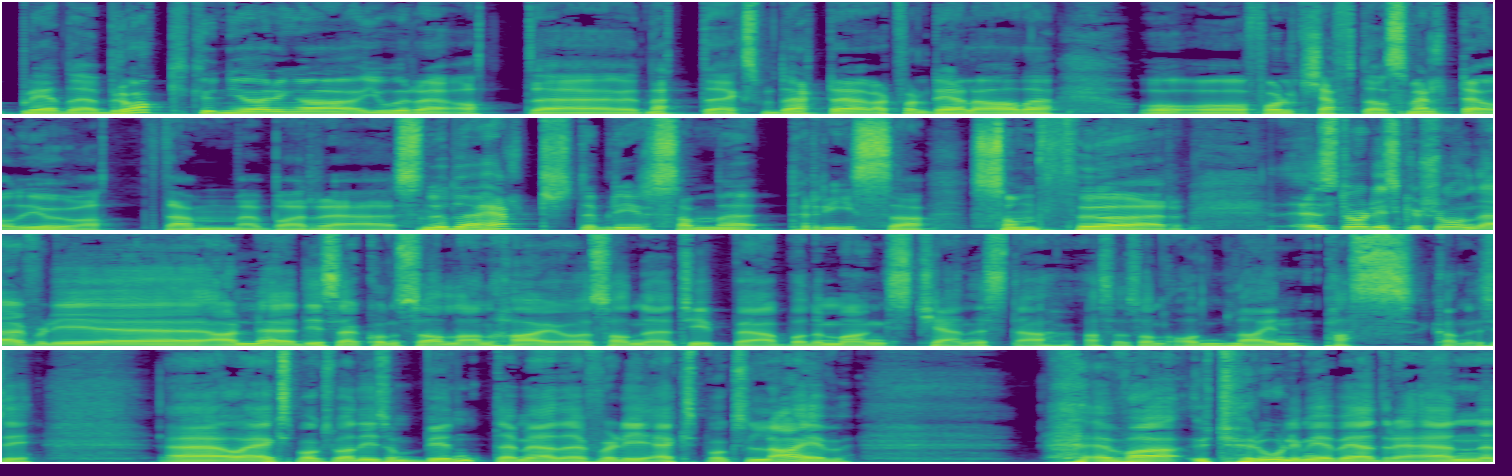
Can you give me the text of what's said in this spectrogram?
ble det bråk. Kunngjøringa gjorde at eh, nettet eksploderte, i hvert fall deler av det, og, og folk kjefta og smelte, og det gjorde jo at de bare snudde helt. Det blir samme priser som før. En stor diskusjon der, fordi eh, alle disse konsollene har jo sånne type abonnementstjenester, altså sånn online-pass, kan du si. Eh, og Xbox var de som begynte med det, fordi Xbox Live var utrolig mye bedre enn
